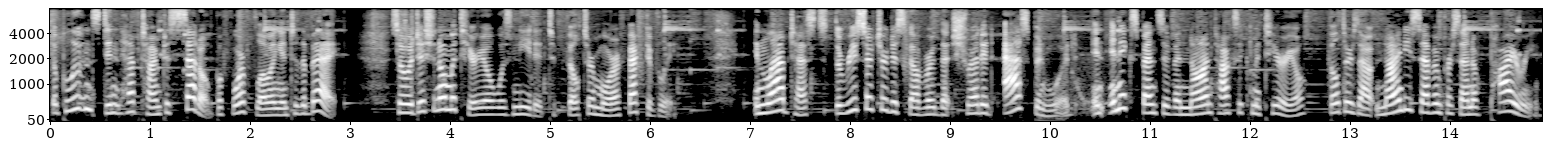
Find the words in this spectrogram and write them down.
the pollutants didn't have time to settle before flowing into the bay. So additional material was needed to filter more effectively. In lab tests, the researcher discovered that shredded aspen wood, an inexpensive and non toxic material, filters out 97% of pyrene,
